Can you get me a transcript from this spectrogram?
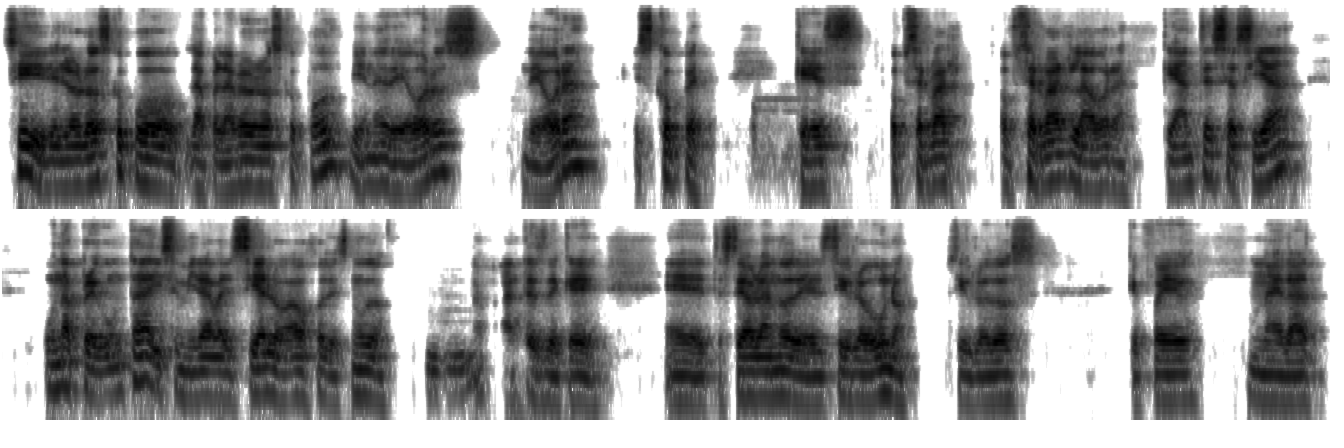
Sí, el horóscopo, la palabra horóscopo viene de oros, de hora, escope, que es observar, observar la hora, que antes se hacía una pregunta y se miraba el cielo a ojo desnudo, antes de que eh, te estoy hablando del siglo I, siglo II, que fue una edad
